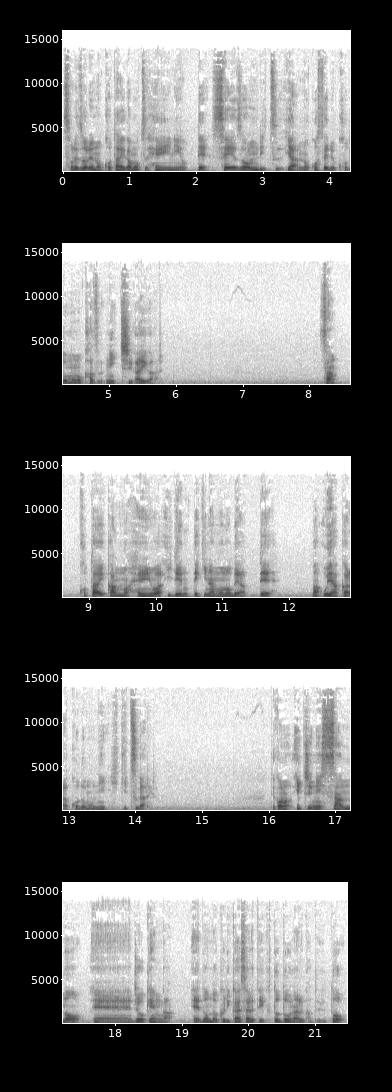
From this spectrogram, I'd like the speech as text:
それぞれの個体が持つ変異によって生存率や残せる子どもの数に違いがある。3個体間の変異は遺伝的なものであって、まあ、親から子供に引き継がれる。でこの123の、えー、条件が、えー、どんどん繰り返されていくとどうなるかというと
